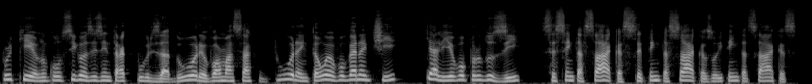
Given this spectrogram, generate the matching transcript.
Por quê? Eu não consigo, às vezes, entrar com pulverizador, eu vou amassar a cultura, então eu vou garantir que ali eu vou produzir 60 sacas, 70 sacas, 80 sacas.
